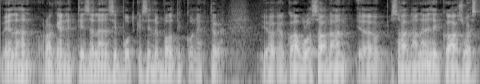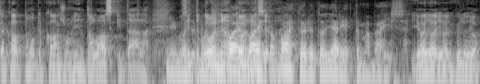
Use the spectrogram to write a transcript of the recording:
meillähän rakennettiin se länsiputki sinne Baltic Connector, jonka avulla saadaan, saadaan kaasua ja sitä kautta muuten kaasun hinta laski täällä. Niin, mutta sitten toinen, siis vai, toinen, vaihto, vaihtoehdot on järjettömän vähissä. Joo, joo, joo, kyllä joo.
